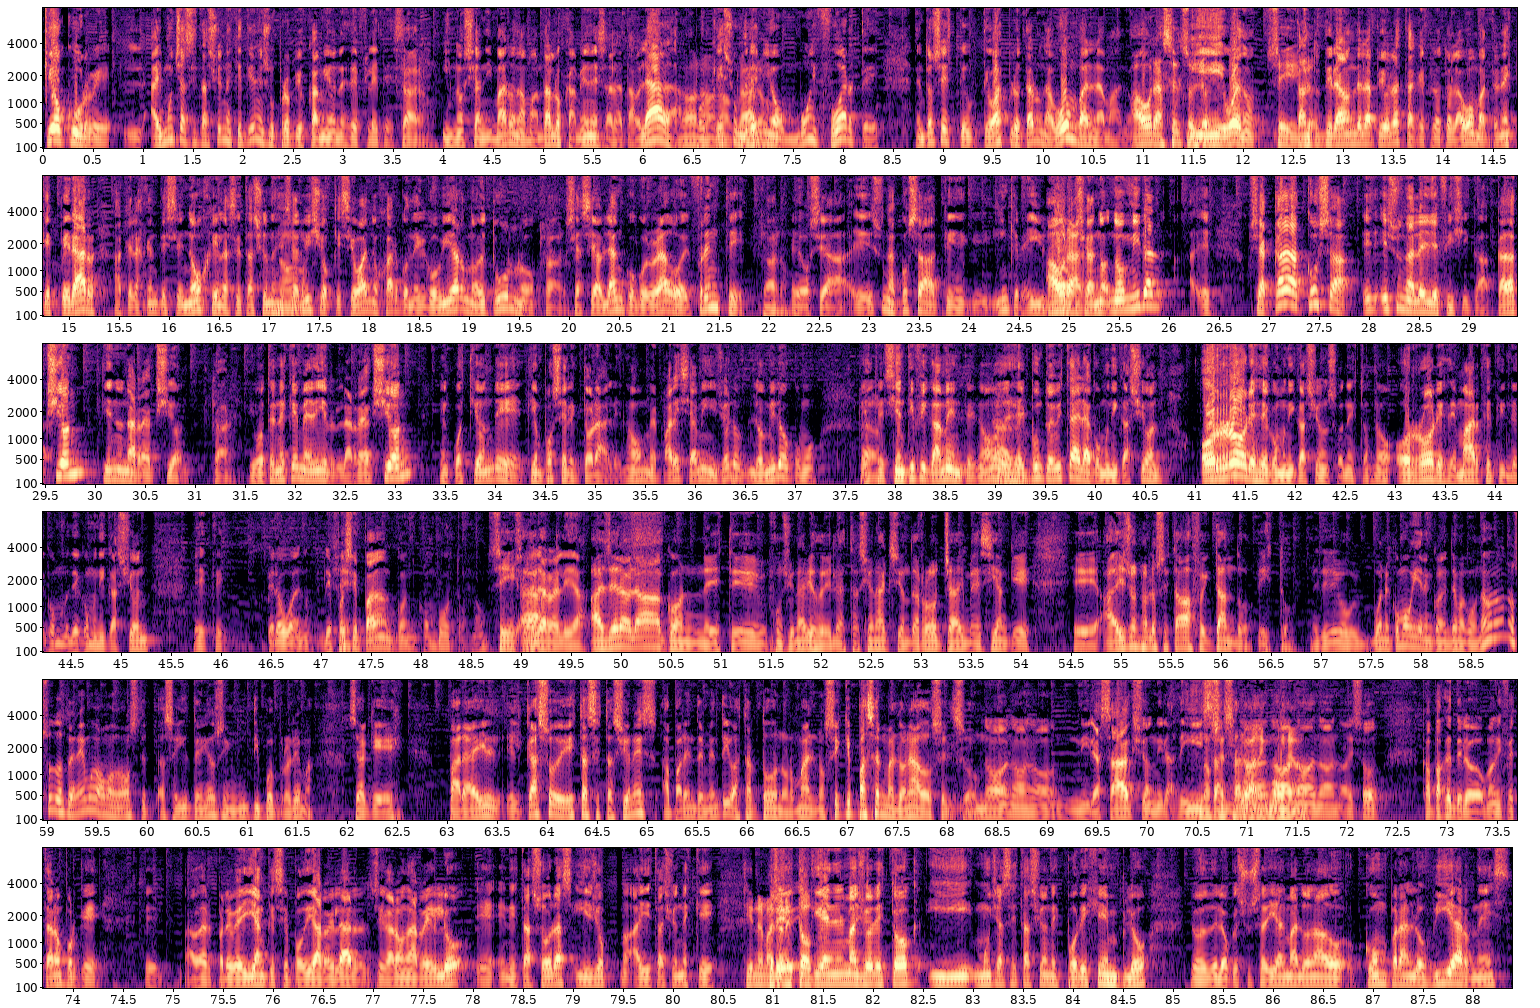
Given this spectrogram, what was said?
¿Qué ocurre? Hay muchas estaciones que tienen sus propios camiones de fletes Claro. y no se animaron a mandar los camiones a la tablada No, porque no, es un claro. gremio muy fuerte. Entonces te, te va a explotar una bomba en la mano. Ahora, Celso, y yo- bueno, Sí, tanto yo- tiraron de la piola hasta que explotó la bomba. Tenés que esperar a que la gente se enoje en las estaciones de servicio, que se va a enojar con el gobierno de turno, Claro. o sea, sea blanco, colorado del frente. Claro. Eh, o sea, eh, es una cosa que, que- increíble. Ahora- ¿no? o sea, no, no miran. eh, o sea, cada cosa es, es una ley de física. Cada acción tiene una reacción. Claro. Y vos tenés que medir la reacción en cuestión de tiempos electorales, ¿no? Me parece a mí. Yo lo, lo miro como Claro. este, científicamente, ¿no? Claro. Desde el punto de vista de la comunicación. Horrores de comunicación son estos, ¿no? Horrores de marketing, de, com- de comunicación. Este, pero bueno, después Sí. se pagan con, con votos, ¿no? Sí, O sea, a- es la realidad. Ayer hablaba con este, funcionarios de la estación Acción de Rocha y me decían que eh, a ellos no los estaba afectando esto. Y le digo, bueno, ¿cómo vienen con el tema? Como, no, no, nosotros tenemos, vamos, vamos a seguir teniendo sin ningún tipo de problema. O sea que para él, el caso de estas estaciones aparentemente iba a estar todo normal. No sé qué pasa en Maldonado, Celso. No, no, no, ni las Action, ni las DISA, No se salva ninguna. No, no, no, no, eso capaz que te lo manifestaron porque, eh, a ver, preveían que se podía arreglar, llegar a un arreglo eh, en estas horas y ellos, hay estaciones que Tienen mayor stock. tienen mayor stock y muchas estaciones, por ejemplo, lo de lo que sucedía en Maldonado, compran los viernes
